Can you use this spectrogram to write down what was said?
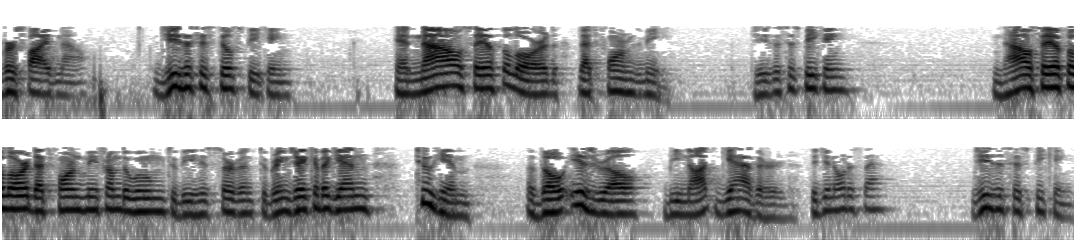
Verse 5 now. Jesus is still speaking. And now saith the Lord that formed me. Jesus is speaking. Now saith the Lord that formed me from the womb to be his servant, to bring Jacob again to him, though Israel be not gathered. Did you notice that? Jesus is speaking.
